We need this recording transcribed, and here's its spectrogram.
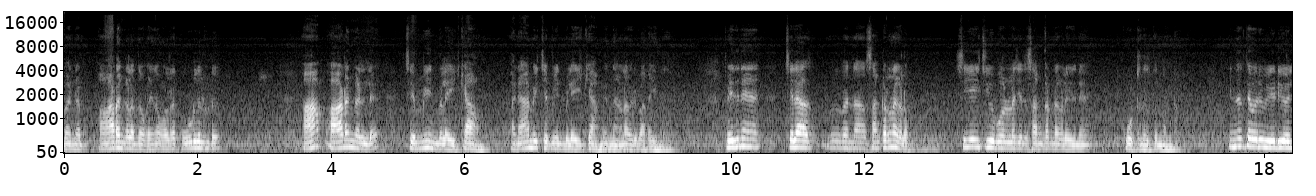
പിന്നെ പാടങ്ങളെന്ന് പറയുന്നത് വളരെ കൂടുതലുണ്ട്. ആ പാടങ്ങളിൽ ചെമ്മീൻ വിളയിക്കാം അനാമി ചെമ്മീൻ വിളയിക്കാം എന്നാണ് അവർ പറയുന്നത്. അപ്പോൾ ഇതിന് ചില പിന്നെ സംഘടനകളും സി ഐ ടി യു പോലുള്ള ചില സംഘടനകൾ ഇതിന് കൂട്ടു നിൽക്കുന്നുണ്ട്. ഇന്നത്തെ ഒരു വീഡിയോയിൽ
